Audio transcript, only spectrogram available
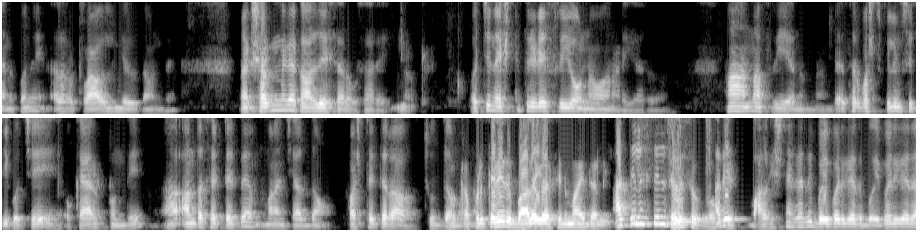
అనుకొని అలా ట్రావెలింగ్ జరుగుతా ఉంటే నాకు సడన్గా కాల్ చేశారు ఒకసారి. వచ్చి నెక్స్ట్ త్రీ డేస్ ఫ్రీగా ఉన్నావా అని అడిగారు. "ఆ, అన్న ఫ్రీ అని అన్నా. అంటే సరే ఫస్ట్ ఫిలిం సిటీకి వచ్చి ఒక క్యారెక్టర్ ఉంది. అంత సెట్ అయితే మనం చేద్దాం. ఫస్ట్ అయితే రా చూద్దాం ఓకే. అప్పుడు తెలియదు బాలయ్య గారి సినిమా ఆ, తెలుసు తెలుసు. తెలుసు, ఓకే. అదే బాలకృష్ణ గారిది బోయపాటి గారి బోయపాటి గారి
